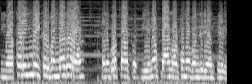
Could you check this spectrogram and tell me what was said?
ನೀವು ಆ ಕಡೆಯಿಂದ ಈ ಕಡೆ ಬಂದಾಗ ನನಗ್ ಗೊತ್ತಾತ, ಏನೋ ಪ್ಲಾನ್ ಮಾಡ್ಕೊಂಡ ಬಂದಿರಿ ಅಂತೇಳಿ.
